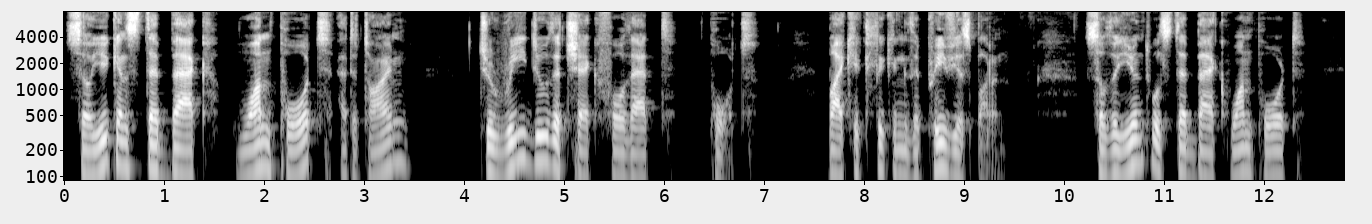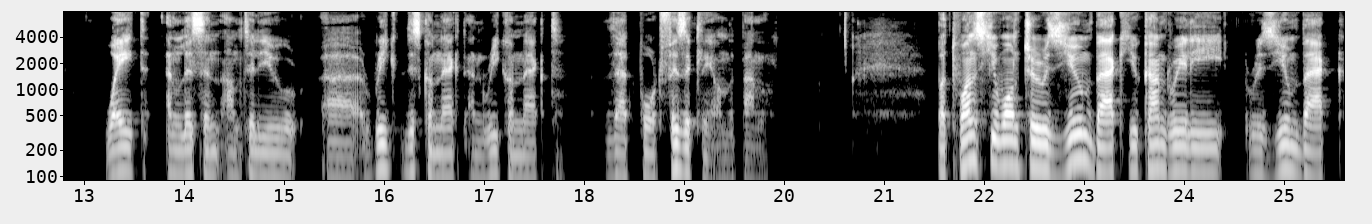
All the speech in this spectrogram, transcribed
So you can step back one port at a time to redo the check for that port by clicking the previous button. So the unit will step back one port, wait and listen until you uh, disconnect and reconnect that port physically on the panel. But once you want to resume back, you can't really resume back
